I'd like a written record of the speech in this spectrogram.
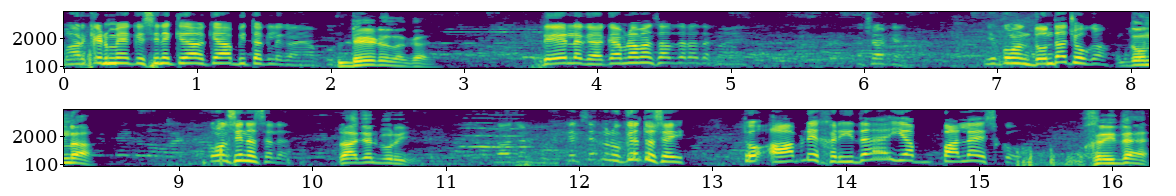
मार्केट में किसी ने क्या क्या अभी तक लगाया आपको? डेढ़ लगा है। डेढ़ लगाया कैमरामैन साहब जरा दिखाएँ। अच्छा क्या? ये कौन दोंदा चौका दोंदा। कौन सी नस्ल है? राजनपुरी। राजनपुरी। एक सेकंड रुके तो सही। तो आपने खरीदा है या पाला है इसको? खरीदा है।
